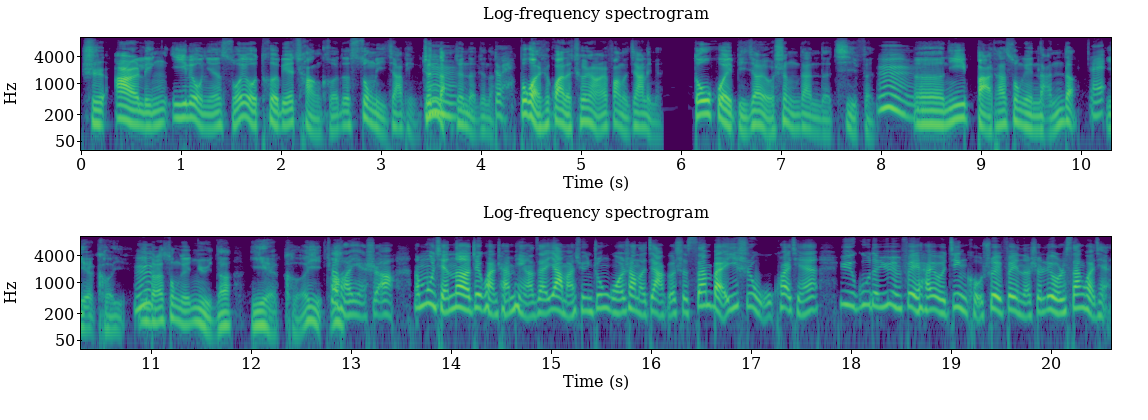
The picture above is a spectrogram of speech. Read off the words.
是二零一六年所有特别场合的送礼佳品，真的，嗯真的，真的。对不管是挂在车上还是放在家里面，都会比较有圣诞的气氛。嗯，呃，你把它送给男的，哎也可以；嗯你把它送给女的，也可以这啊。倒也是啊。那目前呢，这款产品啊，在亚马逊中国上的价格是三百一十五块钱，预估的运费还有进口税费呢是六十三块钱，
